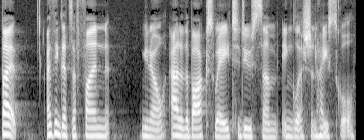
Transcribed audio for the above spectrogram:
But i think that's a fun you know out of the box way to do some english in high school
